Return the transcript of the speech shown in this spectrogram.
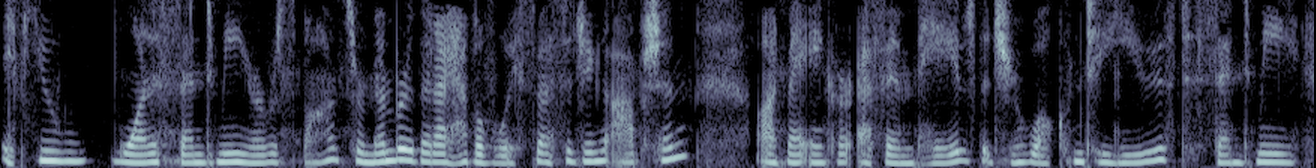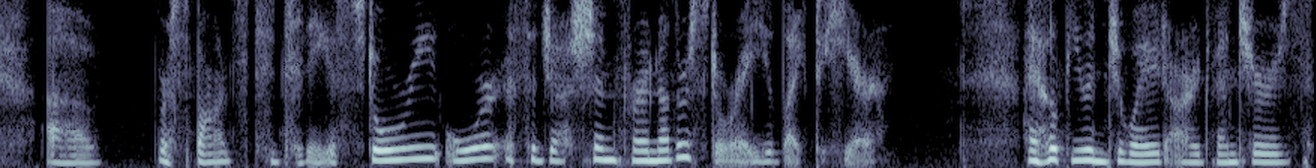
If you want to send me your response, remember that I have a voice messaging option on my Anchor FM page that you're welcome to use to send me a response to today's story or a suggestion for another story you'd like to hear. I hope you enjoyed our adventures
